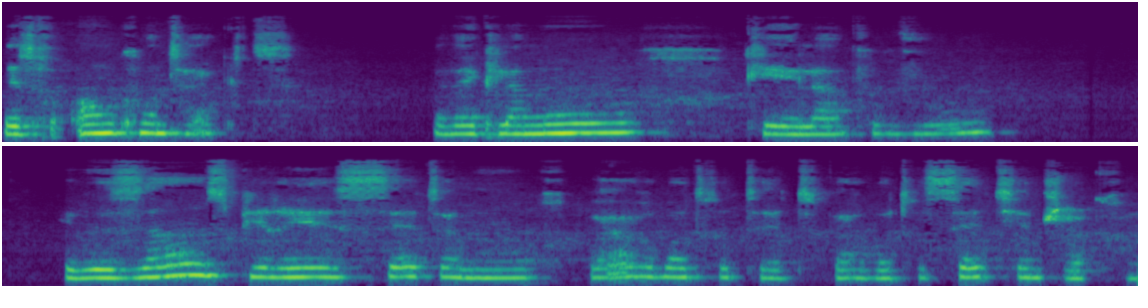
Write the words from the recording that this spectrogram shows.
d'être en contact avec l'amour qui est là pour vous, et vous inspirez cet amour par votre tête, par votre septième chakra.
